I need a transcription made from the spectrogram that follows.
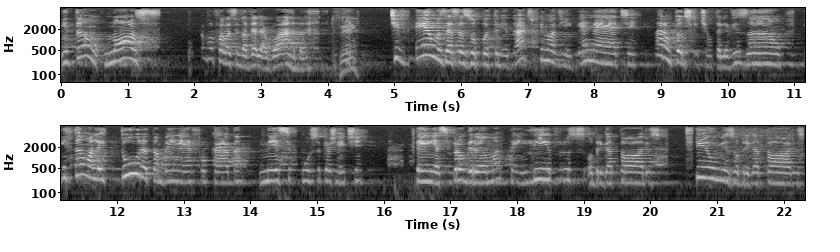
Então, nós eu vou falar assim da velha guarda, Sim. tivemos essas oportunidades porque não havia internet, não eram todos que tinham televisão. Então a leitura também é focada nesse curso que a gente tem esse programa, tem livros obrigatórios, filmes obrigatórios,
